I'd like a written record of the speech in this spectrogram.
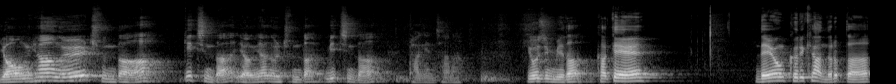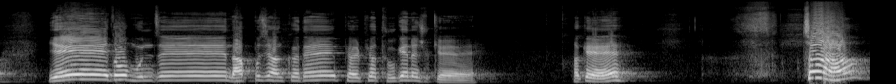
영향을 준다. 끼친다. 영향을 준다. 미친다. 다 괜찮아. 요지입니다. 갈게. 내용 그렇게 안 어렵다. 얘도 문제 나쁘지 않거든. 별표 두 개는 줄게. 갈게. 자,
